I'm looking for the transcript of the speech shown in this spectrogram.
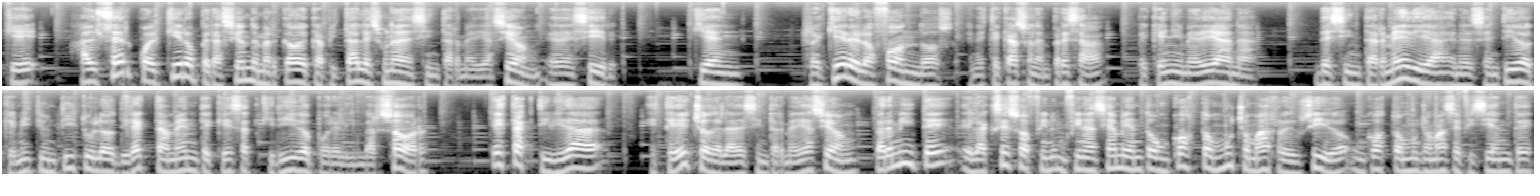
que al ser cualquier operación de mercado de capitales una desintermediación, es decir, quien requiere los fondos, en este caso la empresa pequeña y mediana, desintermedia en el sentido de que emite un título directamente que es adquirido por el inversor, esta actividad, este hecho de la desintermediación, permite el acceso a un financiamiento a un costo mucho más reducido, un costo mucho más eficiente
